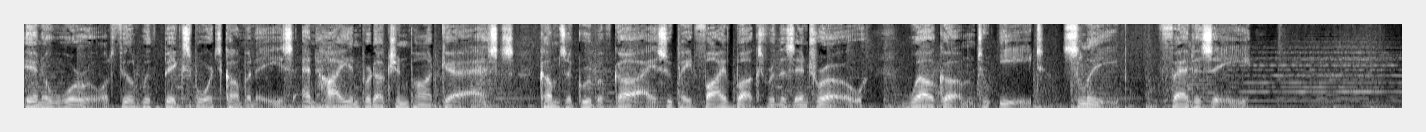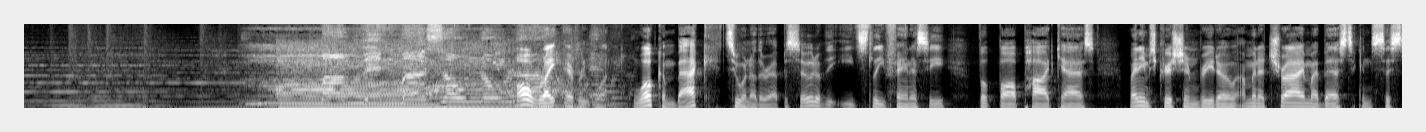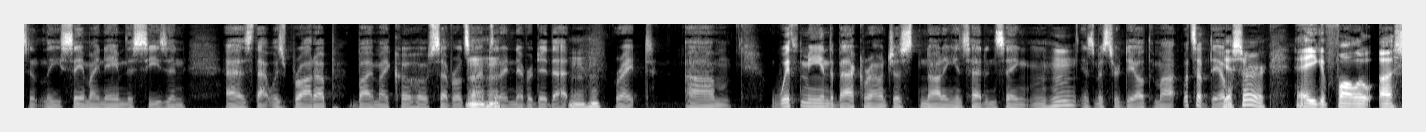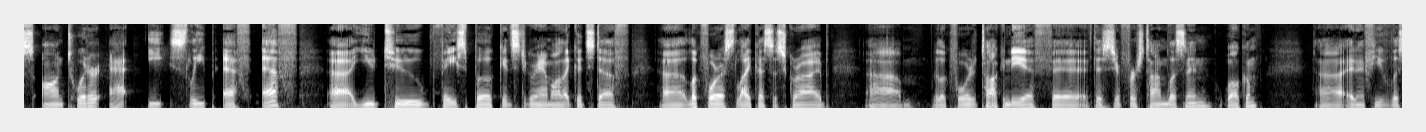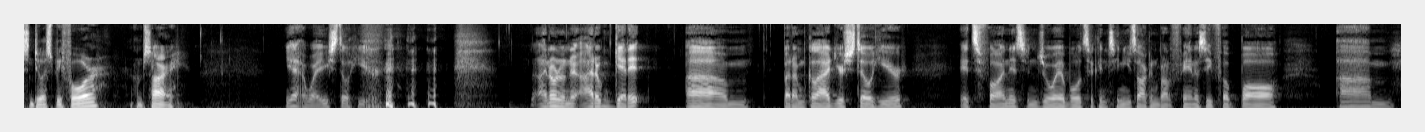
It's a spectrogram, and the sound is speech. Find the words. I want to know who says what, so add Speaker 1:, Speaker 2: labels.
Speaker 1: In a world filled with big sports companies and high-end production podcasts comes a group of guys who paid five bucks for this intro. Welcome to Eat, Sleep, Fantasy.
Speaker 2: All right, everyone. Welcome back to another episode of the Eat Sleep Fantasy Football Podcast. My name is Christian Brito. I'm going to try my best to consistently say my name this season, as that was brought up by my co host several times, mm-hmm. and I never did that. Mm-hmm. Right. Um, with me in the background, just nodding his head and saying, mm hmm, is Mr. Dale DeMott. What's up, Dale?
Speaker 3: Yes, sir. Hey, you can follow us on Twitter at Eat Sleep FF, uh, YouTube, Facebook, Instagram, all that good stuff. Uh, look for us, like us, subscribe. Um, we look forward to talking to you. If uh, if this is your first time listening, welcome. Uh, and if you've listened to us before, I'm sorry.
Speaker 2: Yeah, why are you still here? I don't know. I don't get it. Um, but I'm glad you're still here. It's fun. It's enjoyable to continue talking about fantasy football. Um,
